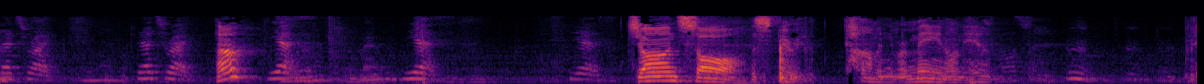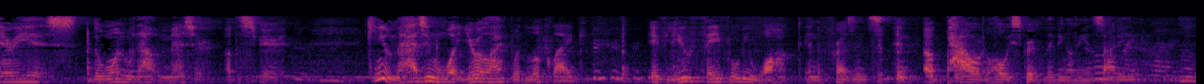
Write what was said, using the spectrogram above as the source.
That's right. That's right. Huh? Yes. Yes. Yes. John saw the Spirit come and remain on him. There he is, the one without measure of the Spirit. Can you imagine what your life would look like if you faithfully walked in the presence and of power of the Holy Spirit living on the inside oh of you? Oh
